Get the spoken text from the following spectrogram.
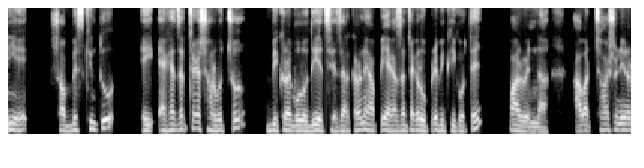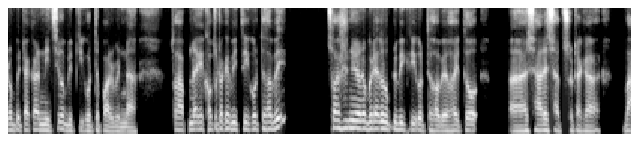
নিয়ে সব বেশ কিন্তু এই এক হাজার টাকা সর্বোচ্চ বিক্রয় মূল্য দিয়েছে। যার কারণে আপনি এক হাজার টাকার উপরে বিক্রি করতে পারবেন না। আবার ছয়শো নিরানব্বই টাকার নিচেও বিক্রি করতে পারবেন না। তো আপনাকে কত টাকা বিক্রি করতে হবে? ছয়শো নিরানব্বই টাকার উপরে বিক্রি করতে হবে। হয়তো সাড়ে সাতশো টাকা বা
